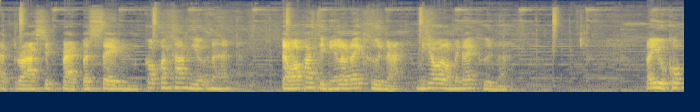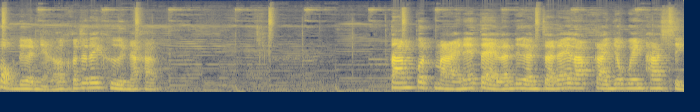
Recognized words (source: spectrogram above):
อัตรา 18%ก็ค่อนข้างเยอะนะฮะแต่ว่าภาษีนี้เราได้คืนนะ ไม่ใช่ว่าเราไม่ได้คืนนะเราอยู่ครบ 6 เดือนเนี่ยเราก็จะได้คืนนะครับ ตามกฎหมายในแต่ละเดือนจะได้รับการยกเว้นภาษี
